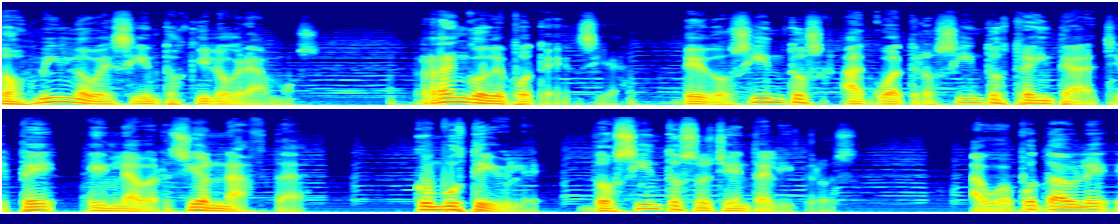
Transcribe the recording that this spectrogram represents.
2.900 kilogramos. Rango de potencia, de 200 a 430 HP en la versión nafta. Combustible, 280 litros. Agua potable,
